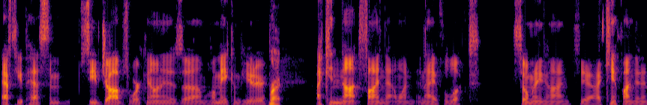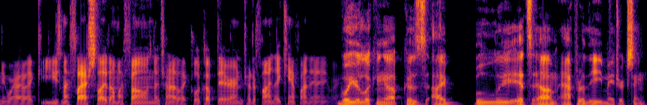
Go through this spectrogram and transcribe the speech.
after you pass Steve Jobs working on his um, homemade computer. Right. I cannot find that one, and I've looked so many times. Yeah, I can't find it anywhere. I like use my flashlight on my phone. I try to like look up there and try to find. I can't find it anywhere. Well, you're looking up because I believe it's um after the Matrix scene.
